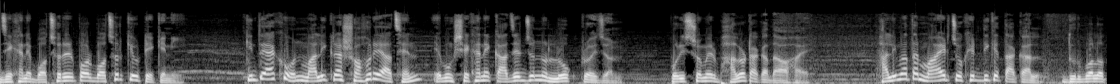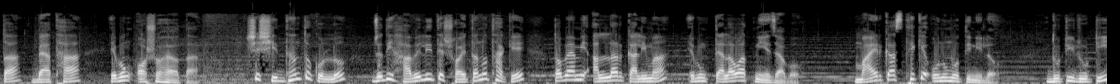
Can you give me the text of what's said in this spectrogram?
যেখানে বছরের পর বছর কেউ টেকেনি। কিন্তু এখন মালিকরা শহরে আছেন এবং সেখানে কাজের জন্য লোক প্রয়োজন। পরিশ্রমের ভালো টাকা দেওয়া হয়। হালিমা তার মায়ের চোখের দিকে তাকাল, দুর্বলতা, ব্যথা এবং অসহায়তা। সে সিদ্ধান্ত করল, যদি হাবেলিতে শয়তানও থাকে, তবে আমি আল্লাহর কালিমা এবং তেলাওয়াত নিয়ে যাব। মায়ের কাছ থেকে অনুমতি নিল। দুটি রুটি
